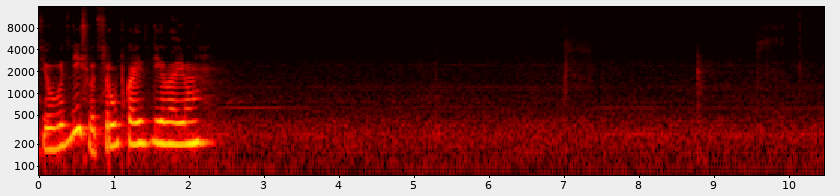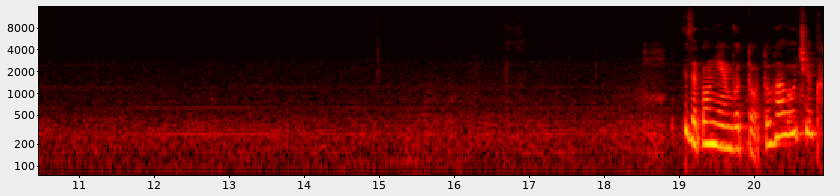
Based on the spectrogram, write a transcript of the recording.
Все, вот здесь вот с рубкой заполняем вот тот уголочек,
